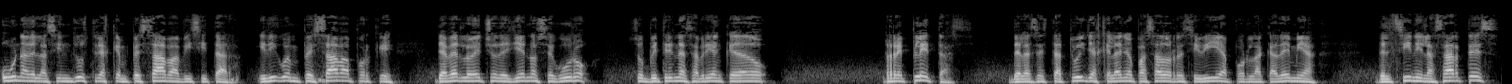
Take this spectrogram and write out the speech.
una de las industrias que empezaba a visitar. Y digo empezaba porque de haberlo hecho de lleno seguro, sus vitrinas habrían quedado repletas de las estatuillas que el año pasado recibía por la Academia del Cine y las Artes,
